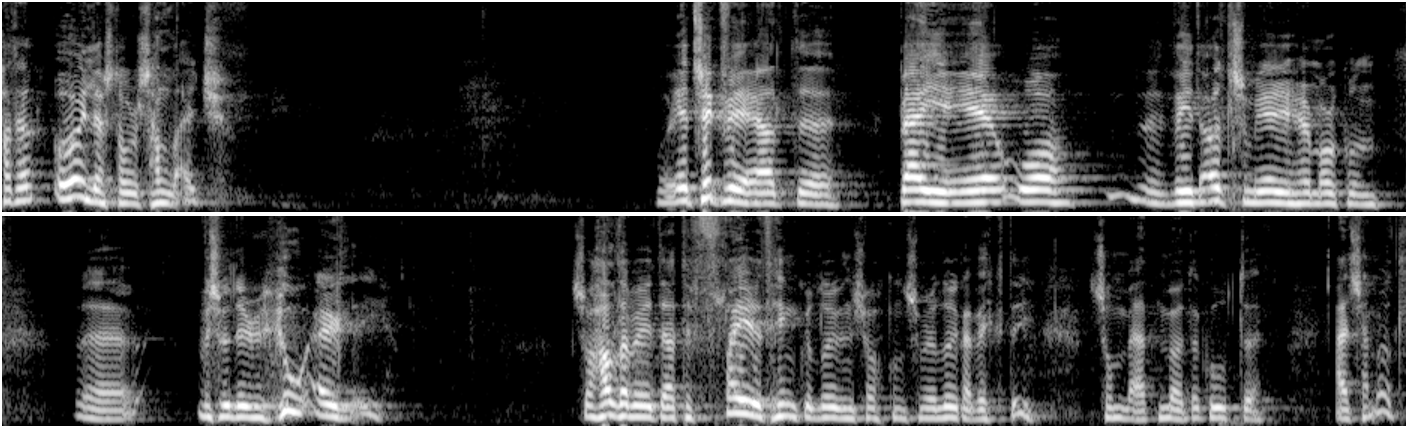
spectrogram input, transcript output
Hatt en øyla stor sannleik. Og jeg tykker vi at uh, begge er og vi vet alt som er i her morgen uh, hvis vi er ho ærlig så halder vi det at det er flere ting i løyven sjokken som er lykka viktig som er at møte gode ensamhet.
